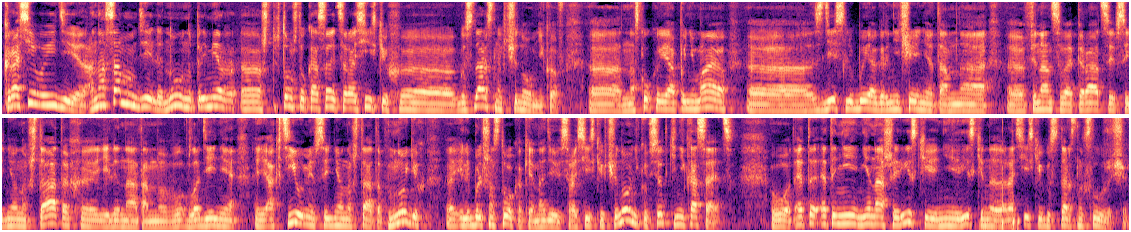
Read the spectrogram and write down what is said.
Красивая идея. А на самом деле, ну, например, в том, что касается российских государственных чиновников, насколько я понимаю, здесь любые ограничения там, на финансовые финансовые операции в Соединенных Штатах э, или на там, владение э, активами в Соединенных Штатах многих э, или большинство, как я надеюсь, российских чиновников все-таки не касается. Вот. Это, это не, не наши риски, не риски российских государственных служащих.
